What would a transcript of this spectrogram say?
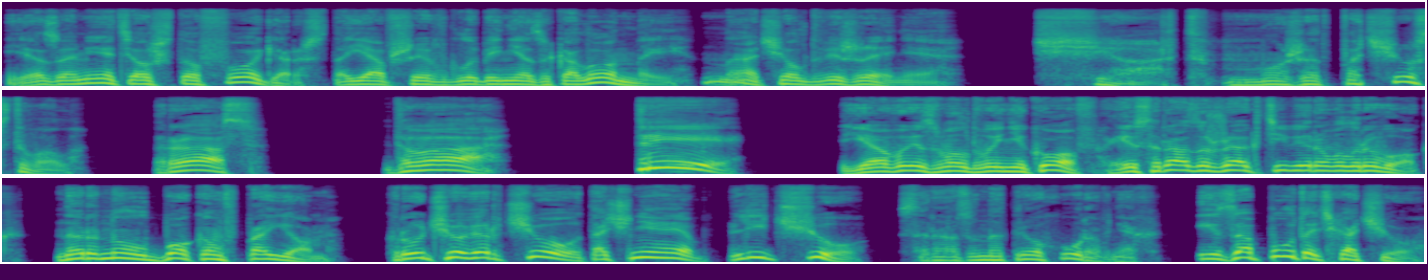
Я заметил, что Фогер, стоявший в глубине за колонной, начал движение. Черт, может, почувствовал? Раз, два, три! Я вызвал двойников и сразу же активировал рывок. Нырнул боком в проем. Кручу-верчу, точнее, лечу. Сразу на трех уровнях. И запутать хочу.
